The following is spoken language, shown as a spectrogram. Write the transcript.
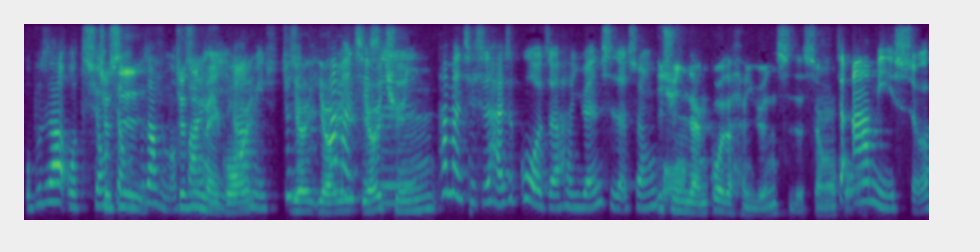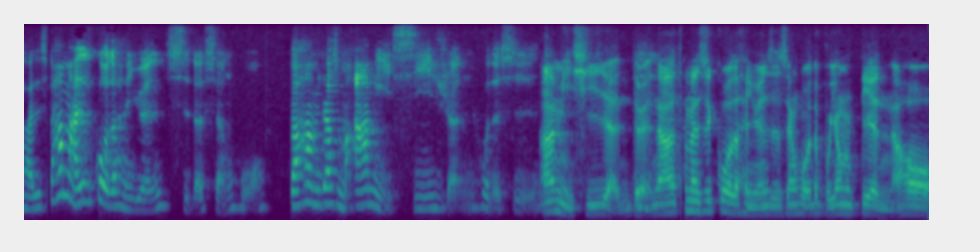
我不知道，我熊就是熊不知道怎么就是美国阿米什，就有有是他们其有一实群他们其实还是过着很原始的生活，一群人过着很原始的生活叫。阿米蛇还是他们还是过着很原始的生活，不知道他们叫什么阿米西人，或者是，阿米西人对，嗯那他们是过得很原始生活，都不用电，然后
